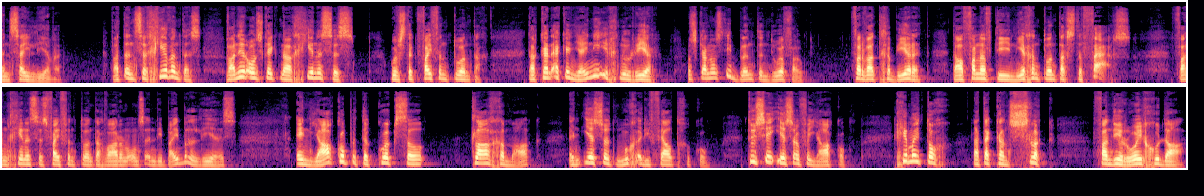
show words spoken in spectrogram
in sy lewe. Wat insiggewend is, wanneer ons kyk na Genesis hoofstuk 25, dan kan ek en jy nie ignoreer. Ons kan ons nie blind en doof hou vir wat gebeur het daar vanaf die 29ste vers van Genesis 25 waarin ons in die Bybel lees en Jakob het 'n kooksel klaar gemaak en Esau het moeg uit die veld gekom. Toe sê Esau vir Jakob: "Gee my tog dat ek kan sluk van die rooi goed daar,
